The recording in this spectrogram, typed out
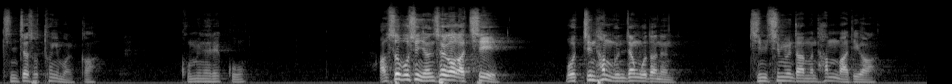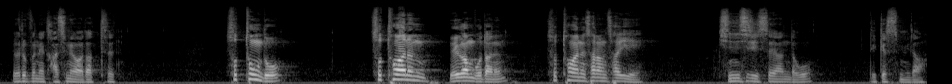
진짜 소통이 뭘까 고민을 했고 앞서 보신 연설과 같이 멋진 한 문장보다는 진심을 담은 한 마디가 여러분의 가슴에 와닿듯 소통도 소통하는 외관보다는 소통하는 사람 사이에 진실이 있어야 한다고 느꼈습니다.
